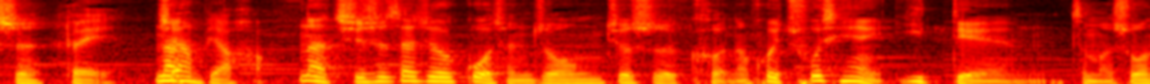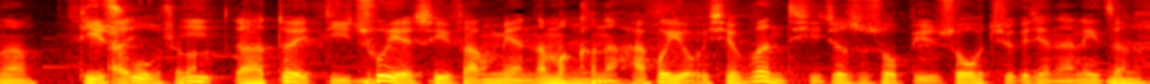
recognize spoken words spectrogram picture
是。对，那这样比较好。那其实，在这个过程中，就是可能会出现一点怎么说呢？抵触是吧？呃一呃，对，抵触也是一方面。那么可能还会有一些问题，就是说，比如说，我举个简单例子，嗯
